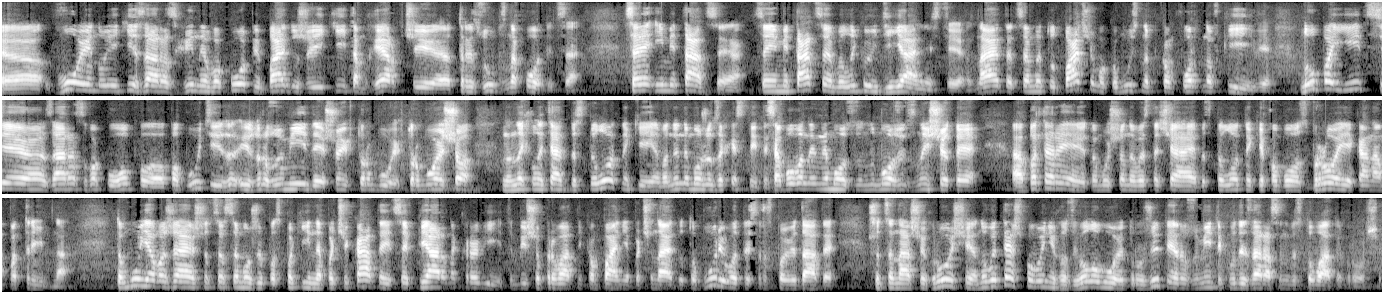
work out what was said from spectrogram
Е, воїну, який зараз гине в окопі, байдуже, який там герб чи е, тризуб знаходиться. Це імітація, це імітація великої діяльності. Знаєте, це ми тут бачимо, комусь некомфортно в Києві. Ну, поїдь е, зараз в окоп, е, побудь і, і зрозумійте, що їх турбує. Їх турбує, що на них летять безпілотники, і вони не можуть захиститися, або вони не можуть, знищити батарею, тому що не вистачає безпілотників або зброї, яка нам потрібна. Тому я вважаю, що це все може спокійно почекати, і це піар на крові. Тим більше приватні компанії починають тут обурюватись, розповідати, що це наші гроші. Ну ви теж повинні з головою дружити і розуміти, куди зараз інвестувати гроші.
